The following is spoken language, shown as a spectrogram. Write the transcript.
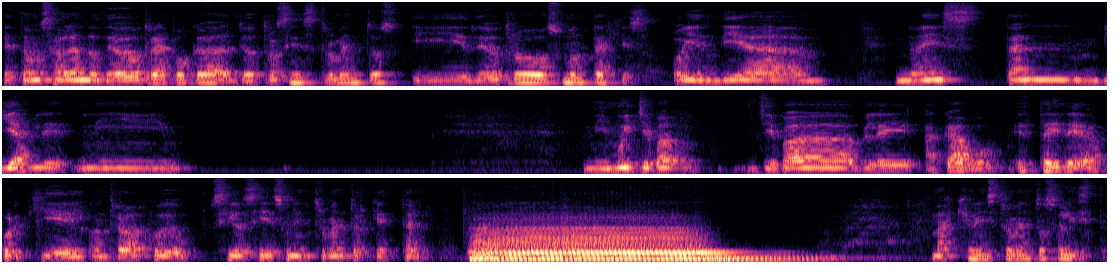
Estamos hablando de otra época, de otros instrumentos y de otros montajes. Hoy en día no es tan viable ni, ni muy llevable a cabo esta idea porque el contrabajo sí o sí es un instrumento orquestal. más que un instrumento solista.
